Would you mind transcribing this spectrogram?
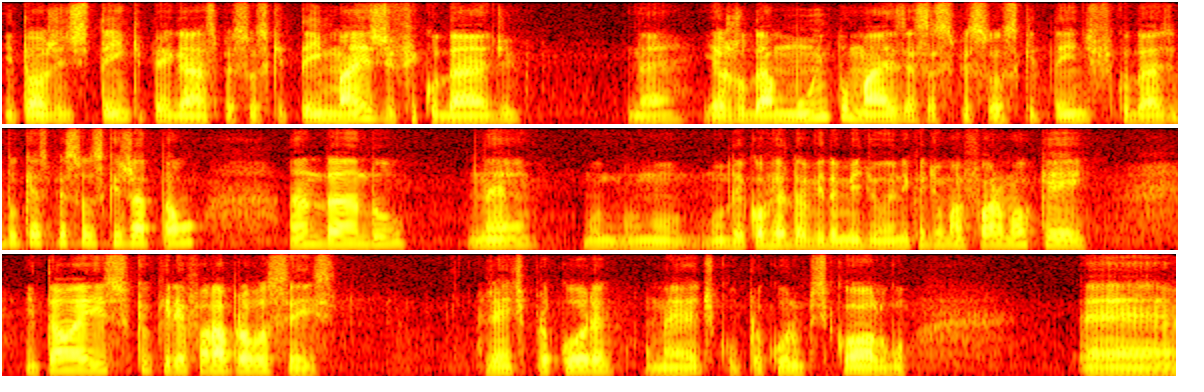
Então a gente tem que pegar as pessoas que têm mais dificuldade né, e ajudar muito mais essas pessoas que têm dificuldade do que as pessoas que já estão andando né, no, no, no decorrer da vida mediúnica de uma forma ok. Então é isso que eu queria falar para vocês. Gente, procura um médico, procura um psicólogo, é,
